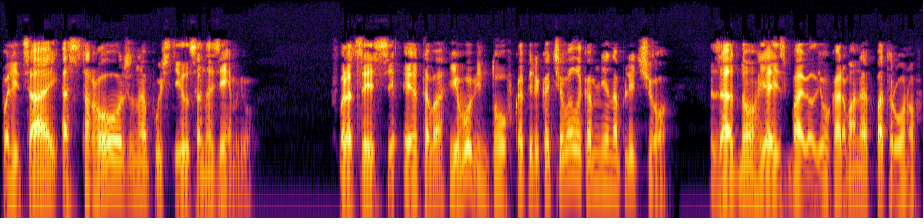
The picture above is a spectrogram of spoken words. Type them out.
Полицай осторожно опустился на землю. В процессе этого его винтовка перекочевала ко мне на плечо. Заодно я избавил его карманы от патронов.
